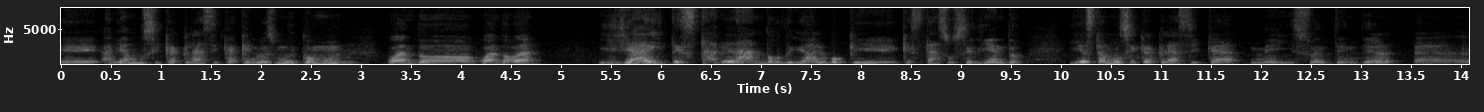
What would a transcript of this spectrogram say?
eh, había música clásica, que no es muy común cuando, cuando va. Y ya ahí te está hablando de algo que, que está sucediendo. Y esta música clásica me hizo entender, ah,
